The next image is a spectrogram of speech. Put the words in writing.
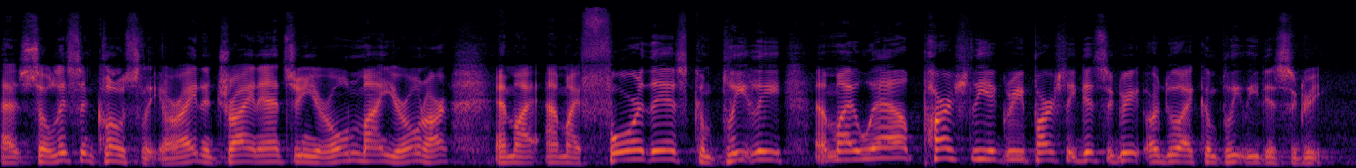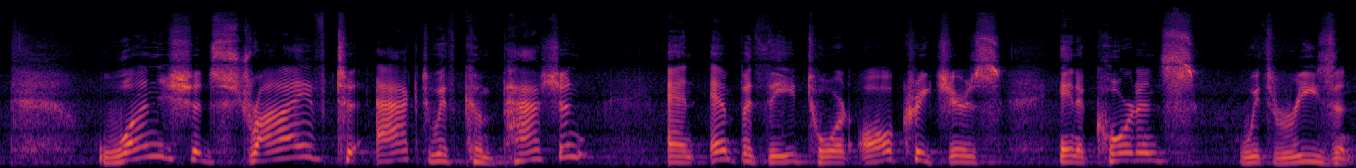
uh, so listen closely, all right, and try and answer in your own mind, your own heart. Am I am I for this completely? Am I well partially agree, partially disagree, or do I completely disagree? One should strive to act with compassion and empathy toward all creatures in accordance with reason.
